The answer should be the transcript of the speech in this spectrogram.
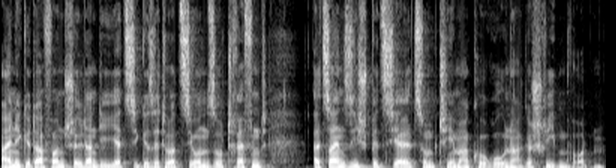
Einige davon schildern die jetzige Situation so treffend, als seien sie speziell zum Thema Corona geschrieben worden.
